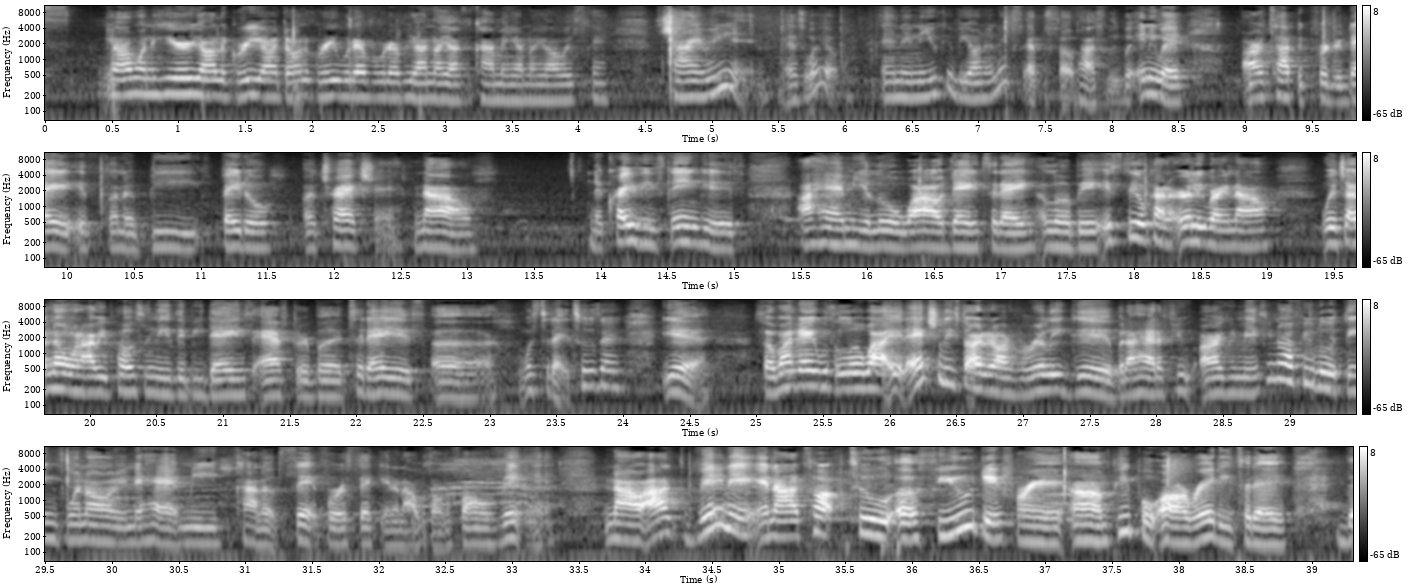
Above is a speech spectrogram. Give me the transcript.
y'all want to hear, y'all agree, y'all don't agree, whatever, whatever. Y'all know y'all can comment. Y'all know y'all always can chime in as well, and then you can be on the next episode possibly. But anyway, our topic for today is gonna be fatal attraction. Now. The craziest thing is, I had me a little wild day today, a little bit. It's still kind of early right now, which I know when I be posting these, it be days after, but today is, uh, what's today? Tuesday? Yeah. So my day was a little wild. It actually started off really good, but I had a few arguments. You know, a few little things went on, and it had me kind of upset for a second, and I was on the phone venting. Now I vented and I talked to a few different um, people already today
